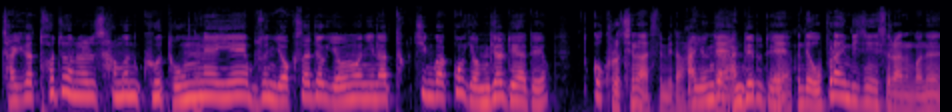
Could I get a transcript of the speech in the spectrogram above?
자기가 터전을 삼은 그 동네의 네. 무슨 역사적 연원이나 특징과 꼭 연결돼야 돼요? 꼭 그렇지는 않습니다. 아, 연결 네. 안 돼도 돼요? 네. 근데 오프라인 비즈니스라는 거는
